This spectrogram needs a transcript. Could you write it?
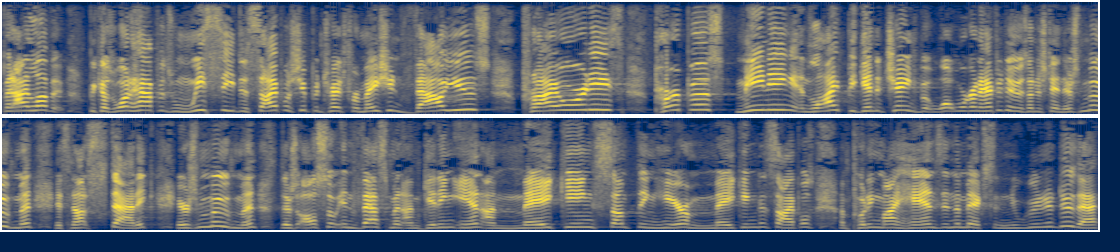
But I love it because what happens when we see discipleship and transformation, values, priorities, purpose, meaning, and life begin to change. But what we're going to have to do is understand there's movement. It's not static. There's movement. There's also investment. I'm getting in. I'm making something here. I'm making disciples. I'm putting my hands in the mix. And you're going to do that.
